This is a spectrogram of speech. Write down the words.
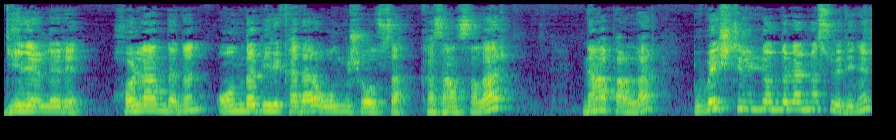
gelirleri Hollanda'nın onda biri kadar olmuş olsa kazansalar ne yaparlar? Bu 5 trilyon dolar nasıl ödenir?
